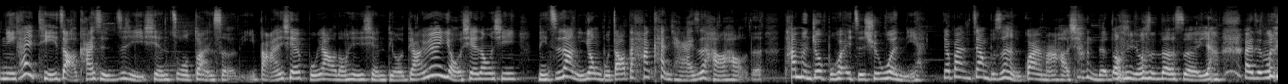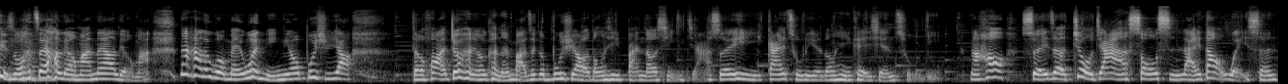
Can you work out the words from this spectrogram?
你可以提早开始自己先做断舍离，把一些不要的东西先丢掉，因为有些东西你知道你用不到，但它看起来还是好好的，他们就不会一直去问你，要不然这样不是很怪吗？好像你的东西都是垃圾一样，还是问你说这要留吗？那要留吗？那他如果没问你，你又不需要，的话，就很有可能把这个不需要的东西搬到新家，所以该处理的东西可以先处理。然后随着旧家的收拾来到尾声，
